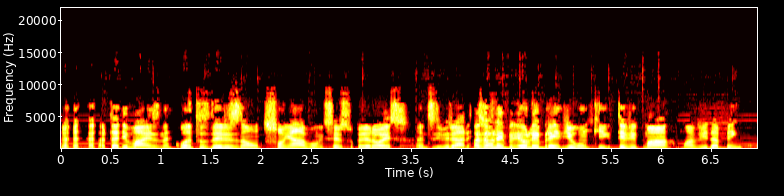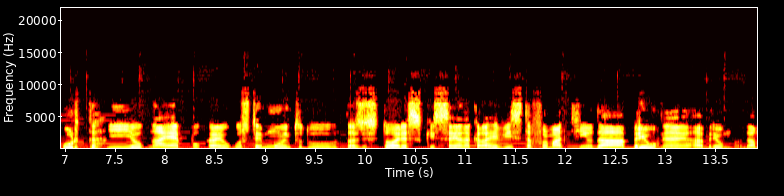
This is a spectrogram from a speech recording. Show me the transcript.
Até demais, né? Quantos deles não sonhavam em ser super-heróis antes de virarem? Mas eu lembrei, eu lembrei de um que teve uma, uma vida bem curta. E eu, na época, eu gostei muito do, das histórias que saía naquela revista formatinho da Abril, né? Abril, da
